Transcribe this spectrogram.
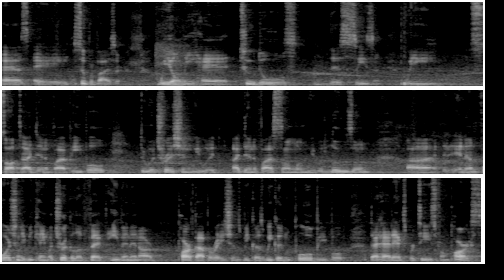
as a supervisor. We only had two duels this season. We sought to identify people through attrition. We would identify someone, we would lose them. Uh, and unfortunately became a trickle effect even in our park operations because we couldn't pull people that had expertise from parks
